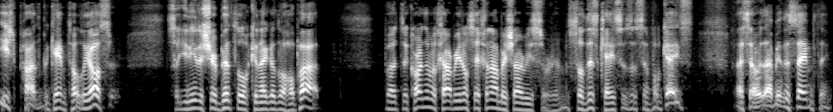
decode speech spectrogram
each pot became totally usher. So you need a shir bittul connected the whole pot. But according to Mechaber, you don't say Chanan Beshar Yisurim. So this case is a simple case. I said, well, that'd be the same thing.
